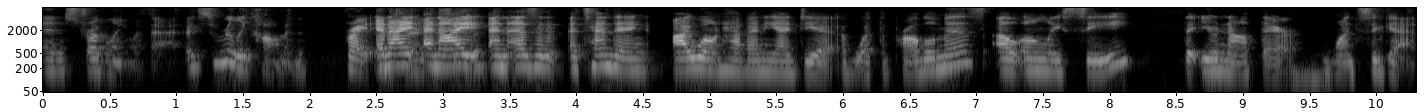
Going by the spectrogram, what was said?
and struggling with that. It's really common. Right. And I and I and as an attending, I won't have any idea of what the problem is. I'll only see that you're not there. Once again,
